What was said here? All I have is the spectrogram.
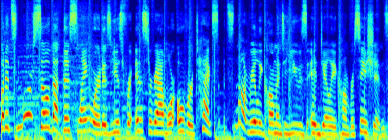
But it's more so that this slang word is used for Instagram or over text. It's not really common to use in daily conversations.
